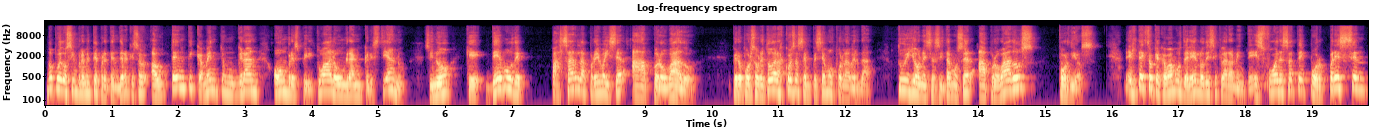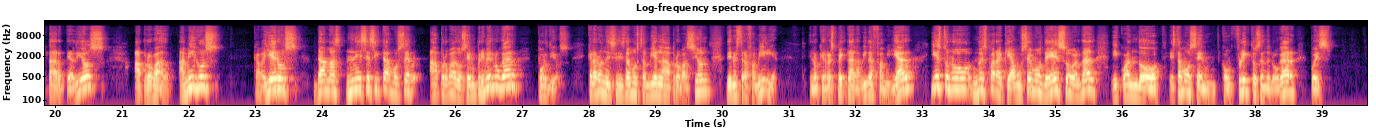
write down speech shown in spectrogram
No puedo simplemente pretender que soy auténticamente un gran hombre espiritual o un gran cristiano, sino que debo de pasar la prueba y ser aprobado pero por sobre todas las cosas, empecemos por la verdad. Tú y yo necesitamos ser aprobados por Dios. El texto que acabamos de leer lo dice claramente. Esfuérzate por presentarte a Dios aprobado. Amigos, caballeros, damas, necesitamos ser aprobados en primer lugar por Dios. Claro, necesitamos también la aprobación de nuestra familia en lo que respecta a la vida familiar. Y esto no, no es para que abusemos de eso, ¿verdad? Y cuando estamos en conflictos en el hogar, pues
